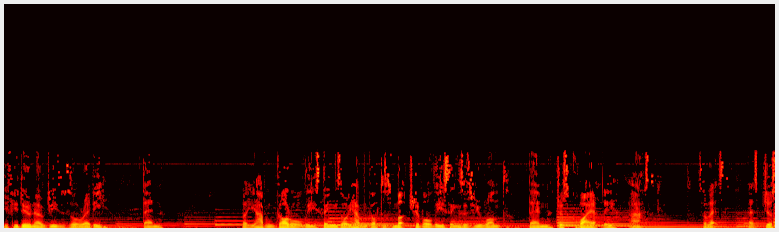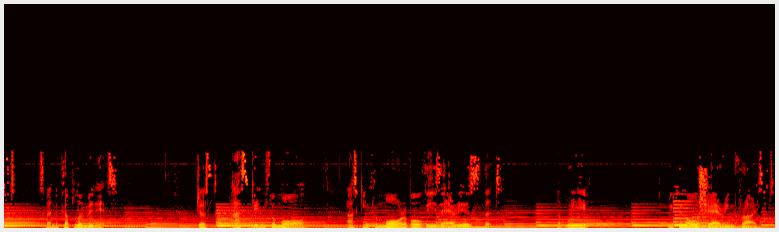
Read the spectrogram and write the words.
If you do know Jesus already, then but you haven't got all these things or you haven't got as much of all these things as you want, then just quietly ask. So let's let's just spend a couple of minutes just asking for more, asking for more of all these areas that that we we can all share in Christ.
